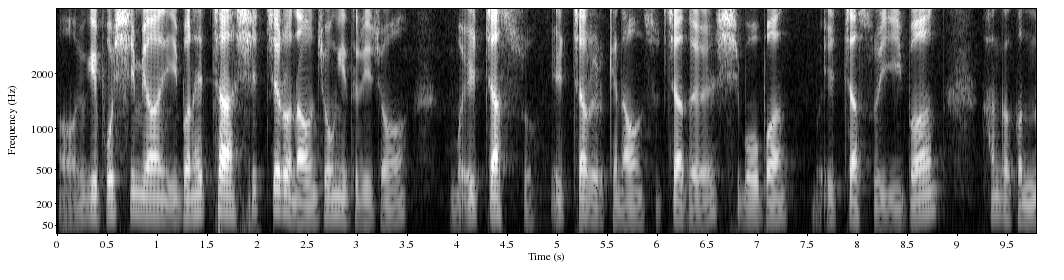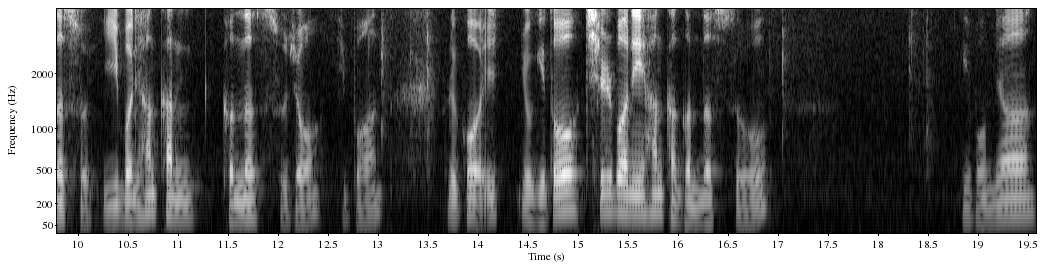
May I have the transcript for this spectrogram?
어, 여기 보시면 이번 회차 실제로 나온 종이들이죠. 뭐 일자수, 일자로 이렇게 나온 숫자들 15번, 뭐 일자수 2번, 한칸 건너수 2번이 한 칸 건너수죠. 2번. 그리고 일- 여기도 7번이 한 칸 건너수 여기 보면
